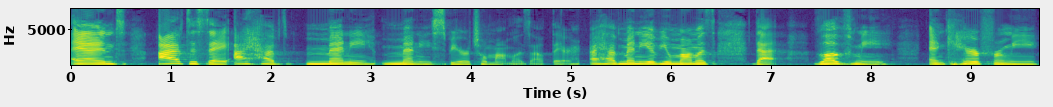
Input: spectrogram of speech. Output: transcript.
And I have to say, I have many, many spiritual mamas out there. I have many of you mamas that love me and care for me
